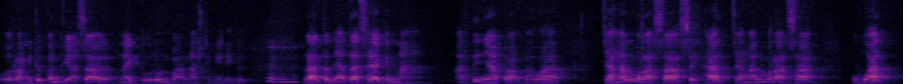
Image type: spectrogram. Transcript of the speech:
orang hidup kan biasa naik turun panas dingin itu. Nah ternyata saya kena. Artinya apa? Bahwa jangan merasa sehat, jangan merasa kuat.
